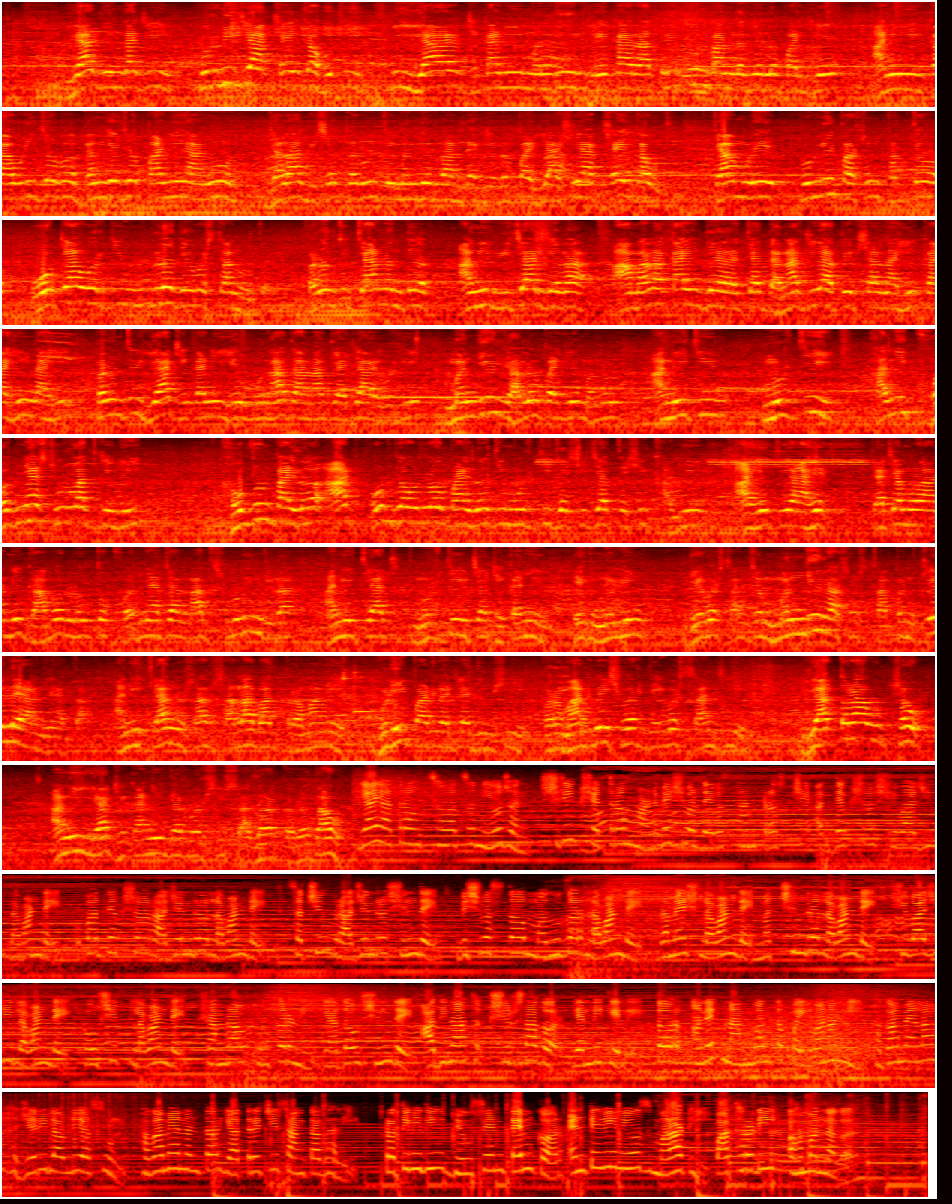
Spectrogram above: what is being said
या लिंगाची पूर्वीची आख्यायिका होती की या ठिकाणी मंदिर एका रात्रीतून बांधलं गेलं पाहिजे. आणि कावडीचं व गंगेचं पाणी आणून जलाभिषेक करून ते मंदिर बांधलं गेलं पाहिजे अशी आख्यायिका होती त्यामुळे पूर्वीपासून फक्त ओट्यावरती उघडं देवस्थान होतं. परंतु त्यानंतर आम्ही विचार केला आम्हाला काही द- त्या धनाची अपेक्षा नाही काही नाही. परंतु या ठिकाणी हे उन्हात त्याच्याऐवजी मंदिर झालं पाहिजे म्हणून आम्ही ती मूर्ती खाली खोदण्यास सुरुवात केली. खोदून पाहिलं आठ फूट जवळजवळ पाहिलं ती मूर्ती जशीच्या तशी खाली आहे ती आहे. त्याच्यामुळं आम्ही घाबरलो. तो खोदण्याचा नाद सोडून दिला आणि त्याच मूर्तीच्या ठिकाणी एक नवीन देवस्थानचं मंदिर असं स्थापन केलं आहे आम्ही आता. आणि त्यानुसार सालाबादप्रमाणे गुढीपाडव्याच्या दिवशी मांडवेश्वर देवस्थानची यात्रा उत्सव आम्ही या ठिकाणी दरवर्षी साजरा करत आहोत. या यात्रा उत्सवाचं नियोजन श्री क्षेत्र मांडवेश्वर देवस्थान ट्रस्टचे अध्यक्ष शिवाजी लवांडे उपाध्यक्ष राजेंद्र लवांडे सचिव राजेंद्र शिंदे विश्वस्त मधुकर लवांडे रमेश लवांडे मच्छिंद्र लवांडे शिवाजी लवांडे कौशिक लवांडे शामराव कुलकर्णी यादव शिंदे आदिनाथ क्षीरसागर यांनी केले. तर अनेक नामवंत पैलवानांनी हगाम्याला हजेरी लावली असून हगाम्यानंतर यात्रेची सांगता झाली. प्रतिनिधी भिवसेन टेमकर एन न्यूज मराठी पाथर्डी अहमदनगर.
